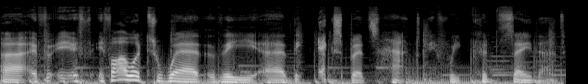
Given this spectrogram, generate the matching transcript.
Uh, if, if if I were to wear the uh, the expert's hat, if we could say that,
